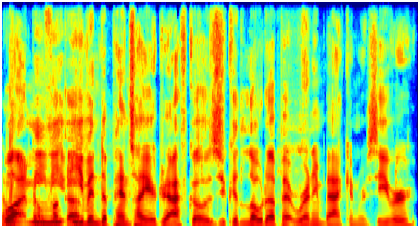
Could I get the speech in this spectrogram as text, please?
well, Don't- I mean, e- up. even depends how your draft goes. You could load up at running back and receiver,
